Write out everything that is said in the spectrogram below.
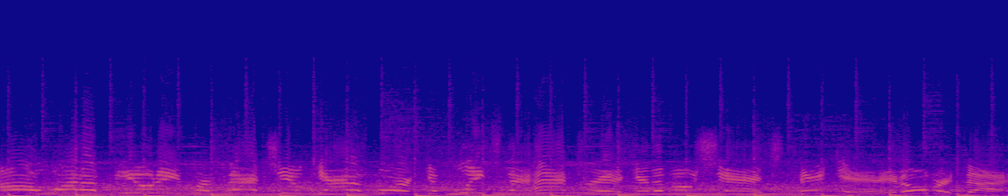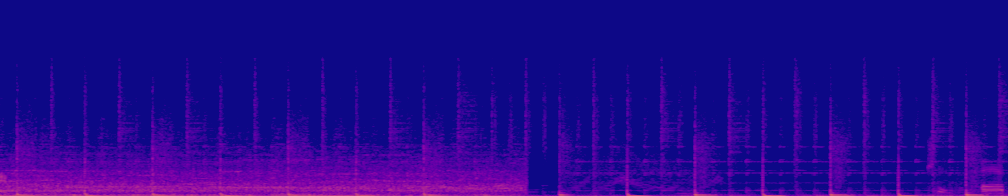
Oh, what a beauty for Matthew Cataport. Completes the hat trick and the Mooseheads take it in overtime. Pop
